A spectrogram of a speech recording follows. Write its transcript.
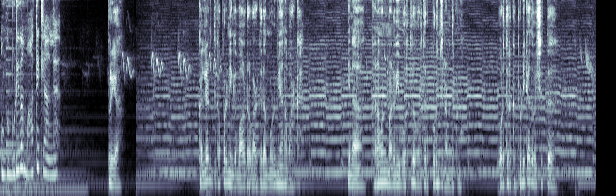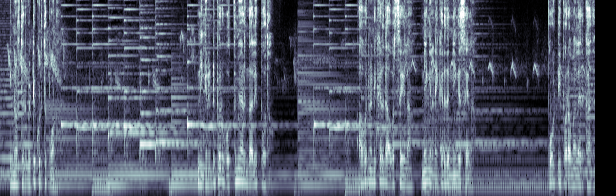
உங்க முடிவை மாத்திக்கலாம்ல? பிரியா கல்யாணத்துக்கு அப்புறம் நீங்க வாழ்ற வாழ்க்கை தான் முழுமையான வாழ்க்கை. ஏன்னா கணவன் மனைவி ஒருத்தர் ஒருத்தர் புரிஞ்சு நடந்துக்கணும். ஒருத்தருக்கு பிடிக்காத விஷயத்த இன்னொருத்தர் விட்டு கொடுத்து போகணும். நீங்க ரெண்டு பேரும் ஒத்துமையா இருந்தாலே போதும். அவர் நினைக்கிறது அவர் செய்யலாம் நீங்க நினைக்கிறது நீங்க செய்யலாம். போட்டி பொறாமல இருக்காது.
